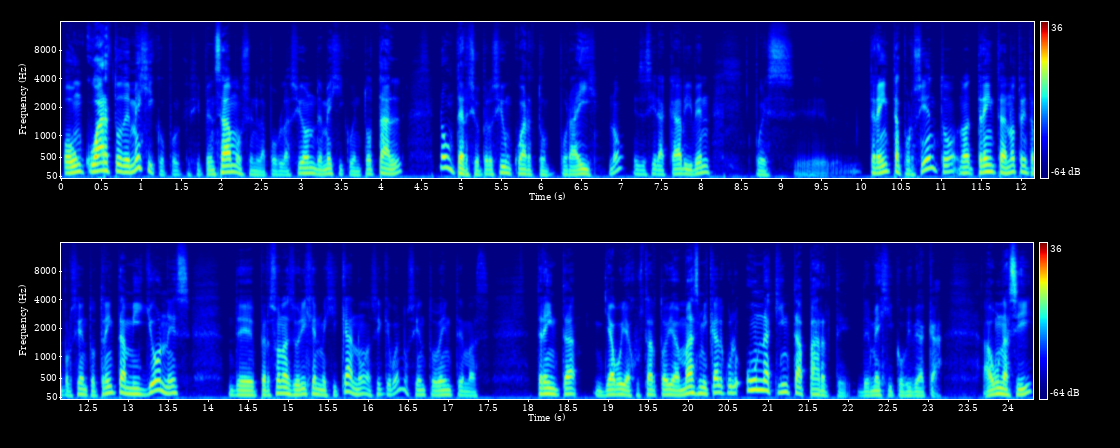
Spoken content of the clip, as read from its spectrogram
o un cuarto de México, porque si pensamos en la población de México en total, no un tercio, pero sí un cuarto por ahí, ¿no? Es decir, acá viven pues 30%, eh, no 30, no 30%, 30 millones de personas de origen mexicano, así que bueno, 120 más 30, ya voy a ajustar todavía más mi cálculo, una quinta parte de México vive acá. Aún así,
